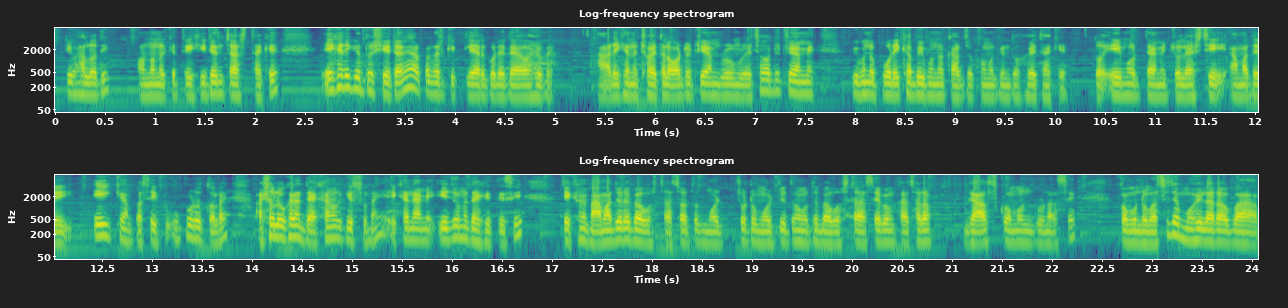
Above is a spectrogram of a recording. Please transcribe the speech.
একটি ভালো দিক, অন্যান্য ক্ষেত্রে হিডেন চার্জ থাকে, এখানে কিন্তু সেটা নিয়ে আপনাদেরকে ক্লিয়ার করে দেওয়া হবে। আর এখানে ছয়তলা অডিটোরিয়াম রুম রয়েছে। অডিটোরিয়ামে বিভিন্ন পরীক্ষা, বিভিন্ন কার্যক্রম কিন্তু হয়ে থাকে। তো এই মুহূর্তে আমি চলে আসছি আমাদের এই- ক্যাম্পাসে একটু উপরের তলায়। আসলে ওখানে দেখানোর কিছু নাই। এখানে আমি এই জন্য দেখাইতেছি যেখানে নামাজের ব্যবস্থা আছে, অর্থাৎ ছোট মসজিদের মতো ব্যবস্থা আছে এবং তাছাড়া গার্লস কমন রুম আছে। কমন রুম আছে যে মহিলারাও বা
